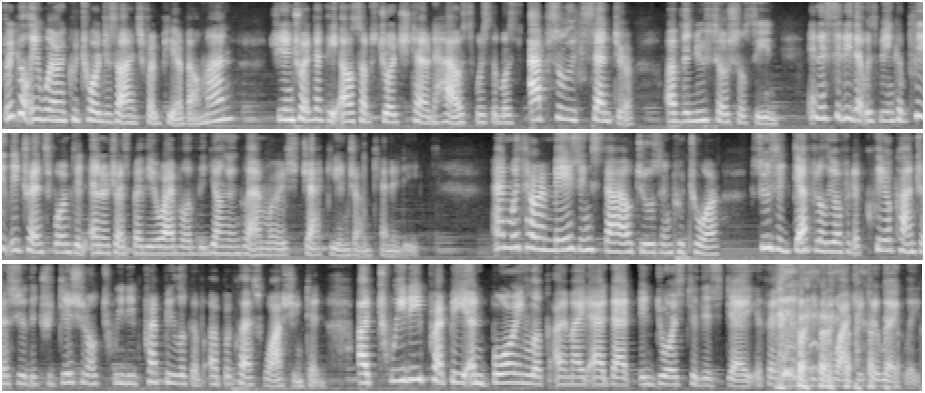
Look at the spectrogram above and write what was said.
Frequently wearing couture designs from Pierre Balmain, she ensured that the Alsop's Georgetown house was the most absolute center of the new social scene in a city that was being completely transformed and energized by the arrival of the young and glamorous Jackie and John Kennedy. And with her amazing style, jewels, and couture, Susan definitely offered a clear contrast to the traditional tweedy, preppy look of upper class Washington. A tweedy, preppy, and boring look, I might add, that endures to this day if anyone's been to Washington lately.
